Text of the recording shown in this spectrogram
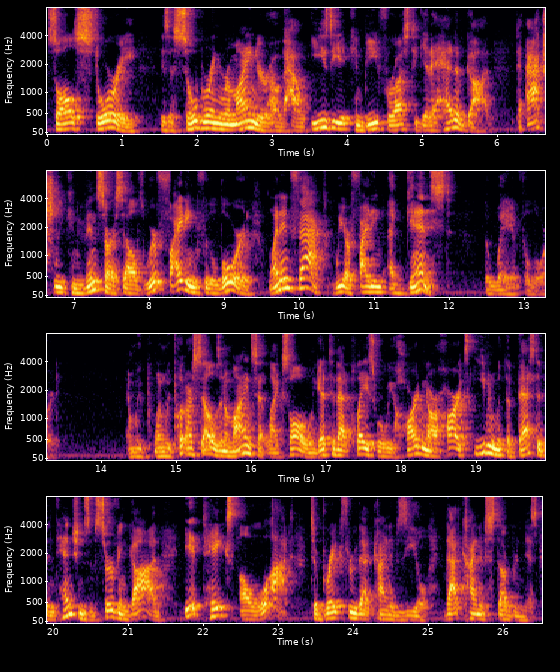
Saul's story is a sobering reminder of how easy it can be for us to get ahead of God to actually convince ourselves we're fighting for the Lord when in fact we are fighting against the way of the Lord. And we, when we put ourselves in a mindset like Saul, when we get to that place where we harden our hearts, even with the best of intentions of serving God, it takes a lot to break through that kind of zeal, that kind of stubbornness,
